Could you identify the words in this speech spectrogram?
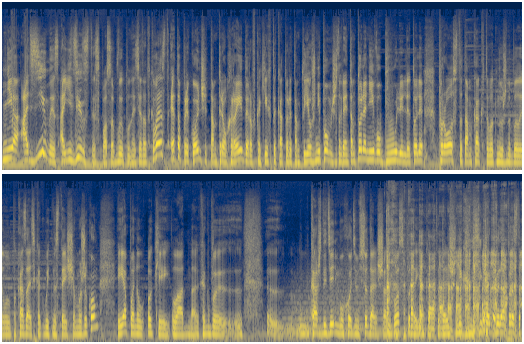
не один из, а единственный способ выполнить этот квест, это прикончить там трех рейдеров каких-то, которые там, я уже не помню, честно говоря, там то ли они его булили, то ли просто там как-то вот нужно было ему показать, как быть настоящим мужиком. И я понял, окей, ладно, как бы э, каждый день мы уходим все дальше от Господа, я как-то дальше не как бы, да, просто...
